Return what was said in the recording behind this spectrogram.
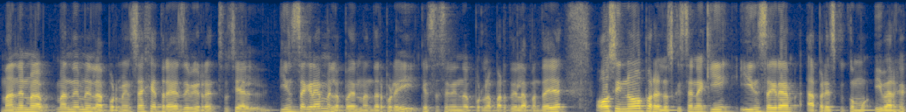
mándenmela, por mensaje a través de mi red social Instagram. Me la pueden mandar por ahí, que está saliendo por la parte de la pantalla. O si no, para los que están aquí, Instagram aparezco como Ibar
